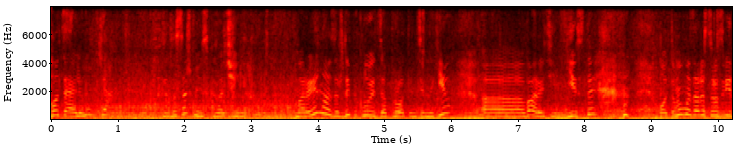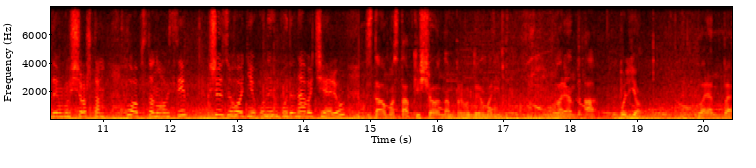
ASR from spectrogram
готелю. Ти досиш мені сказати чи ні? Марина завжди піклується про танцівників, е, варить їм їсти. От, тому ми зараз розвідаємо, що ж там по обстановці, що сьогодні у них буде на вечерю. Ставимо ставки, що нам приготує Маріна. Варіант А бульйон. Варіант Б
